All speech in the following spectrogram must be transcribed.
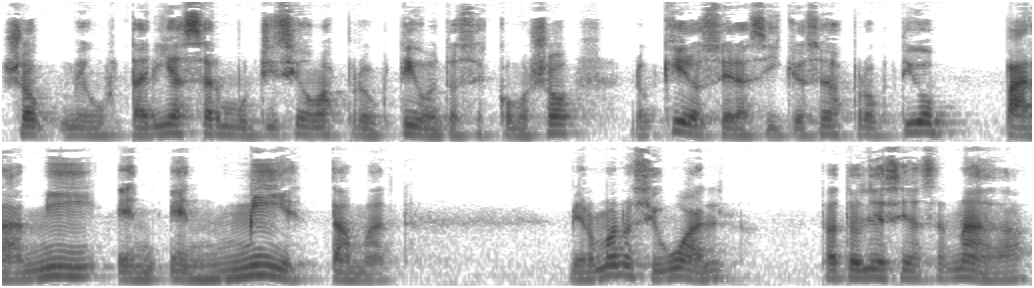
Yo me gustaría ser muchísimo más productivo. Entonces, como yo no quiero ser así, quiero ser más productivo, para mí, en, en mí está mal. Mi hermano es igual, está todo el día sin hacer nada,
